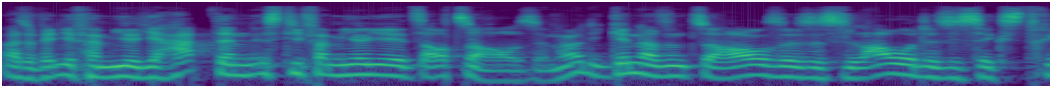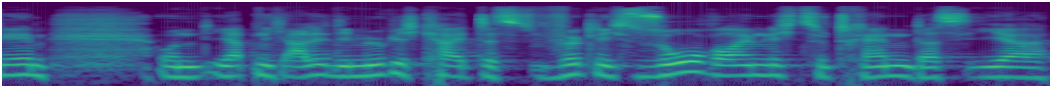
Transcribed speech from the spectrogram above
also wenn ihr Familie habt, dann ist die Familie jetzt auch zu Hause. Ne? Die Kinder sind zu Hause, es ist laut, es ist extrem und ihr habt nicht alle die Möglichkeit, das wirklich so räumlich zu trennen, dass ihr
